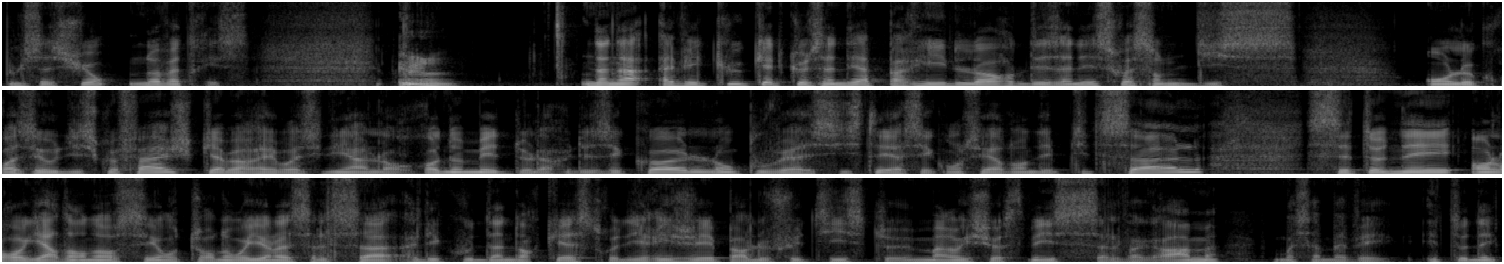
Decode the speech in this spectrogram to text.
pulsation novatrice. Nana a vécu quelques années à Paris lors des années 70. On le croisait au discophage, cabaret brésilien alors renommé de la rue des Écoles. On pouvait assister à ses concerts dans des petites salles. S'étonner en le regardant danser, en tournoyant la salsa à l'écoute d'un orchestre dirigé par le flûtiste Mauricio Smith Salvagram. Moi, ça m'avait étonné.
